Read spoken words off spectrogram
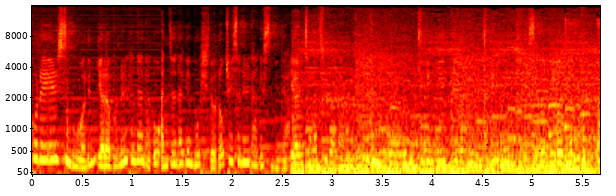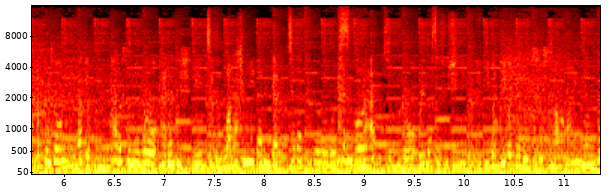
포레일 승무원은 여러분을 편안하고 안전하게 모시도록 최선을 다하겠습니다. 열차가 출발하는 한 걸음 트윈 게이트가 도착하는 이번 역은 동성 대학역입니다. 하루선으로 갈아타시기 지금 왕십리라는 열차가 들어오고 한골 안쪽으로 올라서 주시기 바랍니다. 이번 이번 역은 시서 마이 넘버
